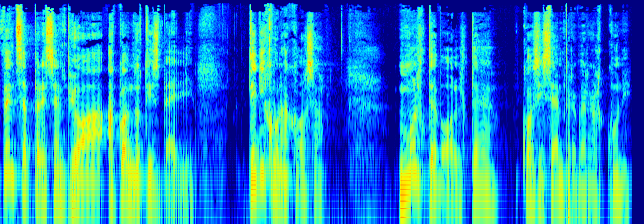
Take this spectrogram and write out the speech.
Pensa per esempio a, a quando ti svegli. Ti dico una cosa, molte volte quasi sempre per alcuni.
